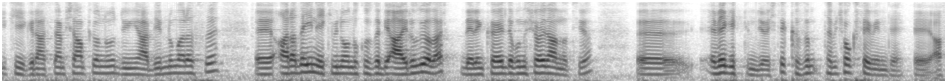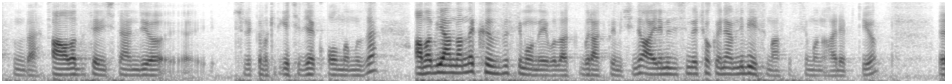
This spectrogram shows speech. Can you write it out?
iki Grand Slam şampiyonluğu, dünya bir numarası. E, arada yine 2019'da bir ayrılıyorlar. Derin Cahill de bunu şöyle anlatıyor. E, eve gittim diyor işte. Kızım tabii çok sevindi e, aslında. Ağladı sevinçten diyor. Sürekli vakit geçirecek olmamıza. Ama bir yandan da kızdı Simona'yı bırak- bıraktığım için diyor. Ailemiz için de çok önemli bir isim aslında Simona Halep diyor. Ee,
